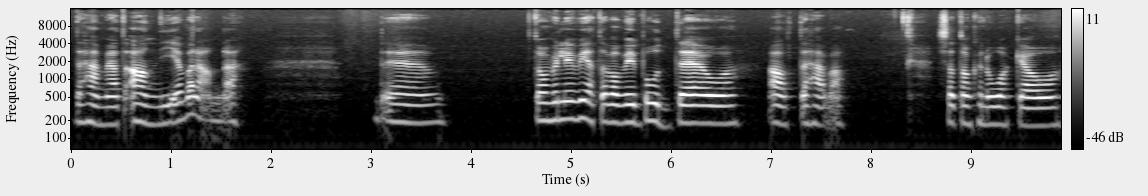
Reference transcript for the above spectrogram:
Det här med att ange varandra. Det, de ville ju veta var vi bodde och allt det här va. Så att de kunde åka och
